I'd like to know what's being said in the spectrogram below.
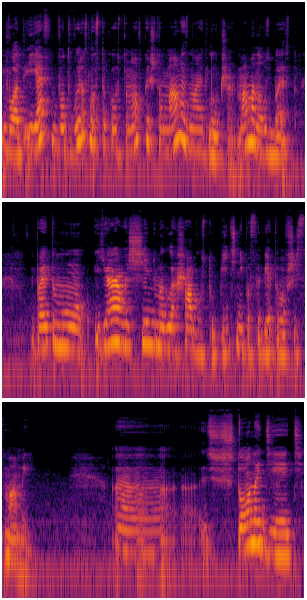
Вот, и я вот выросла с такой установкой, что мама знает лучше, мама knows best. Поэтому я вообще не могла шагу ступить, не посоветовавшись с мамой. А, что надеть,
